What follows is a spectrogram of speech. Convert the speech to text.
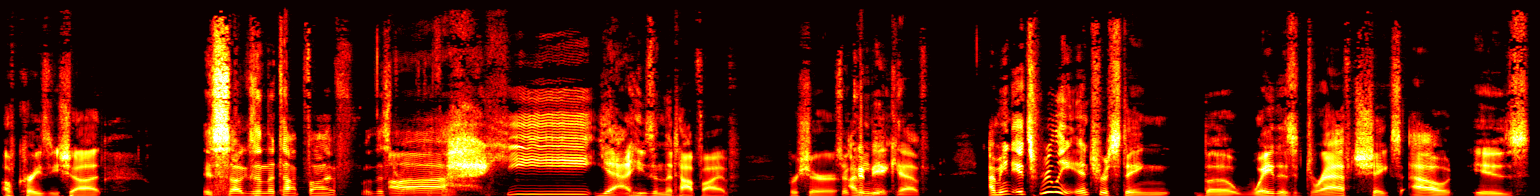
of crazy shot. Is Suggs in the top five of this Uh draft? think? he, yeah, he's in the top five for sure. so it I could mean, be a Cav. I mean, it's really interesting the way this draft shakes out is,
